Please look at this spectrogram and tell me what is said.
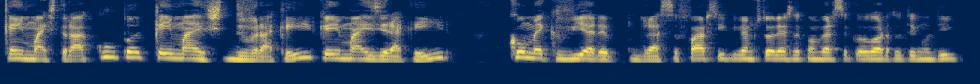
quem mais terá a culpa, quem mais deverá cair, quem mais irá cair, como é que Vieira poderá safar-se e tivemos toda esta conversa que eu agora estou a ter contigo,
